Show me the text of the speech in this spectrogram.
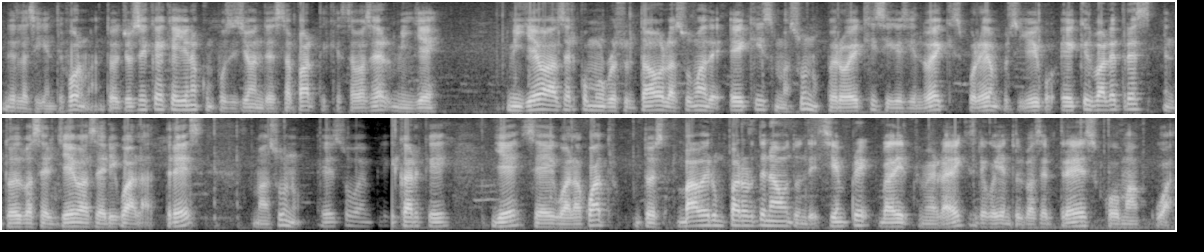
De la siguiente forma. Entonces yo sé que aquí hay una composición de esta parte, que esta va a ser mi y. Mi y va a ser como resultado la suma de x más 1, pero x sigue siendo x. Por ejemplo, si yo digo x vale 3, entonces va a ser y va a ser igual a 3 más 1. Eso va a implicar que y sea igual a 4. Entonces va a haber un par ordenado donde siempre va a ir primero la x, luego y entonces va a ser 3,4.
